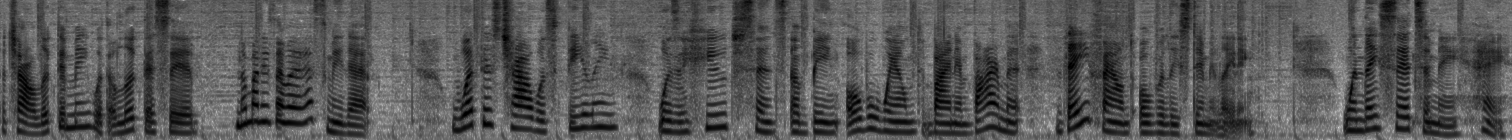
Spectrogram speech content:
The child looked at me with a look that said, Nobody's ever asked me that. What this child was feeling was a huge sense of being overwhelmed by an environment they found overly stimulating. When they said to me, Hey,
